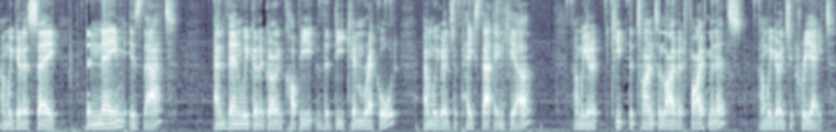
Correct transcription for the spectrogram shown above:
and we're going to say the name is that and then we're going to go and copy the DKIM record and we're going to paste that in here and we're going to keep the time to live at five minutes and we're going to create.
